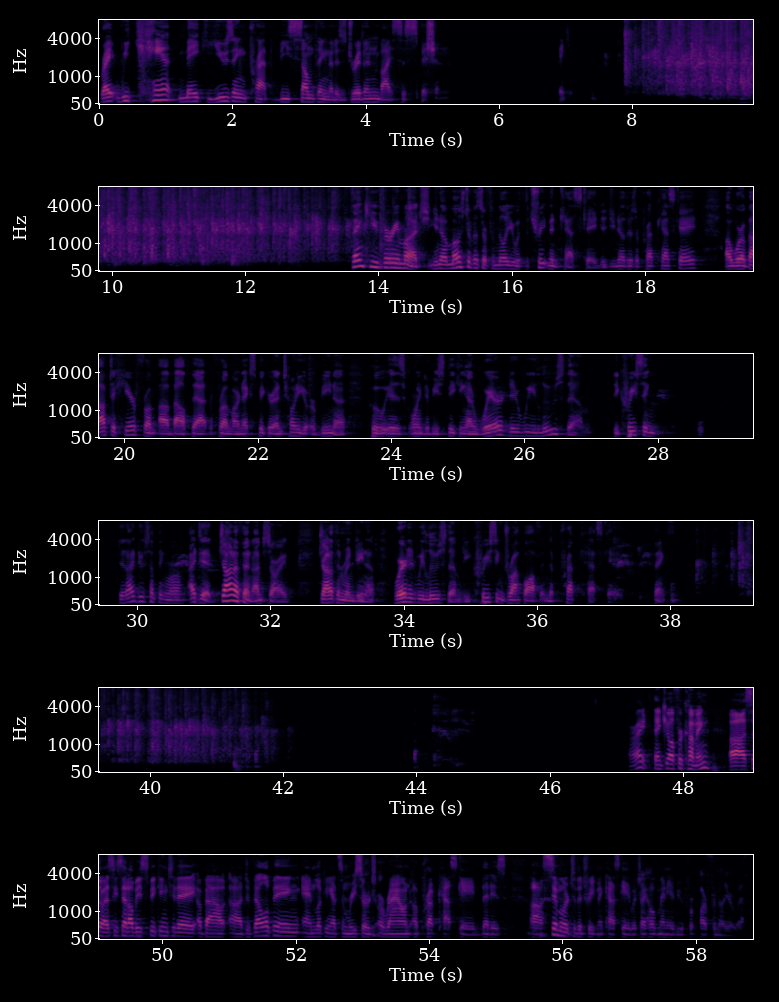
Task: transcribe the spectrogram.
right? We can't make using PrEP be something that is driven by suspicion. Thank you. Thank you very much. You know, most of us are familiar with the treatment cascade. Did you know there's a PrEP cascade? Uh, we're about to hear from about that from our next speaker, Antonio Urbina, who is going to be speaking on where did we lose them? Decreasing did I do something wrong? I did. Jonathan, I'm sorry. Jonathan Rendina. Where did we lose them? Decreasing drop off in the prep cascade. Thanks. All right, thank you all for coming. Uh, so as he said, I'll be speaking today about uh, developing and looking at some research around a PrEP cascade that is uh, similar to the treatment cascade, which I hope many of you are familiar with.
